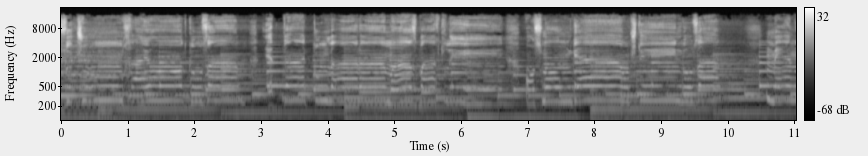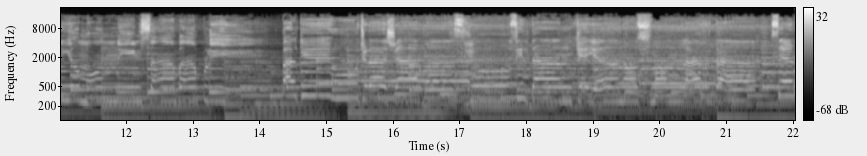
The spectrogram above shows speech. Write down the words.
biz uchun hayot go'zal edi kunlarimiz baxtli. Osmonga uchding go'zal men yomonning sababli. Balki uchrasharmiz yuz yildan keyin osmonlarda. Sen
